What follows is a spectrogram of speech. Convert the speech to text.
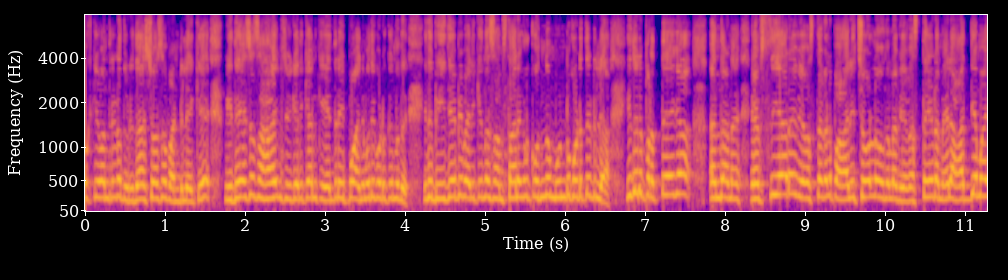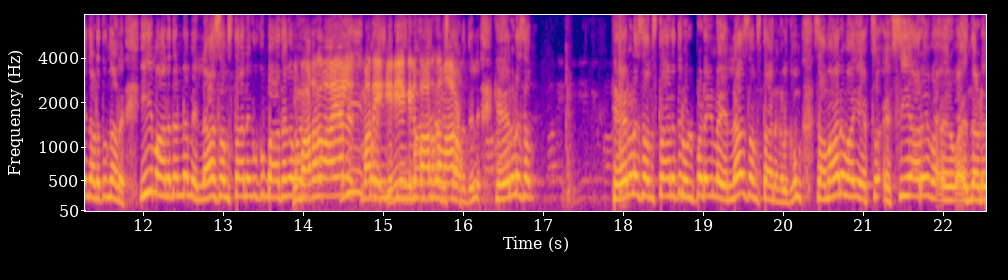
മുഖ്യമന്ത്രിയുടെ ദുരിതാശ്വാസ ഫണ്ടിലേക്ക് വിദേശ സഹായം സ്വീകരിക്കാൻ കേന്ദ്രം ഇപ്പോൾ അനുമതി കൊടുക്കുന്നത്. ഇത് ബി ജെ പി ഭരിക്കുന്ന സംസ്ഥാനങ്ങൾക്കൊന്നും മുൻപ് കൊടുത്തിട്ടില്ല. ഇതൊരു പ്രത്യേക എന്താണ് എഫ് സി ആർ വ്യവസ്ഥകൾ പാലിച്ചോളൂ എന്നുള്ള വ്യവസ്ഥയുടെ മേൽ ആദ്യമായി നടത്തുന്നതാണ്. ഈ മാനദണ്ഡം എല്ലാ സംസ്ഥാനങ്ങൾക്കും ബാധകമാണ്. കേരള കേരള സംസ്ഥാനത്തിൽ ഉൾപ്പെടെയുള്ള എല്ലാ സംസ്ഥാനങ്ങൾക്കും സമാനമായി F F C R A എന്താണ്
